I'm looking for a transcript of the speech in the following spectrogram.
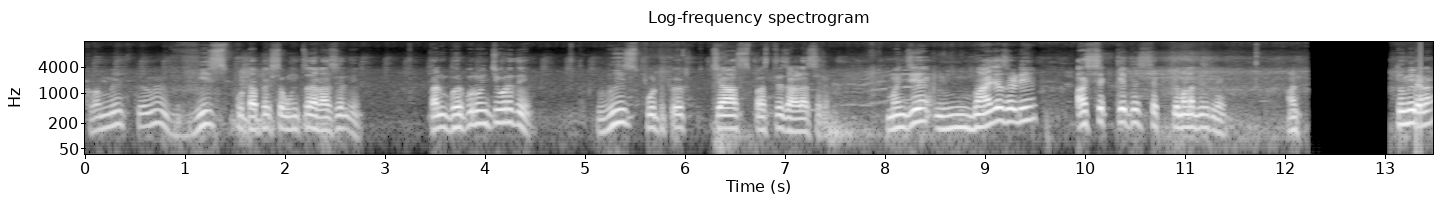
कमीत कमी वीस फुटापेक्षा उंच झाड असेल ते. कारण भरपूर उंचीवर ते. वीस फुटपेक्षा आसपास ते झाड असेल. म्हणजे माझ्यासाठी अशक्य ते शक्य मला दिसलं आहे तुम्ही करा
